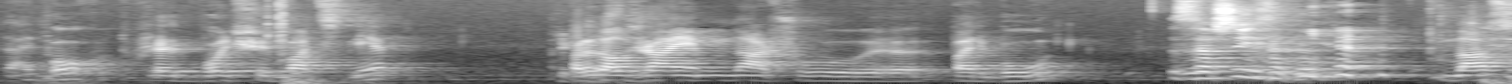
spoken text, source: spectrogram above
дай Бог, уже больше 20 лет, Прекрасно. продолжаем нашу борьбу. За жизнь нас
